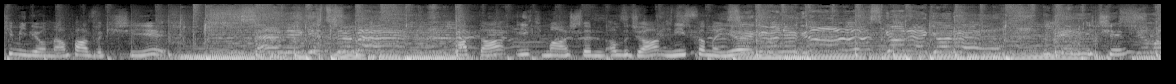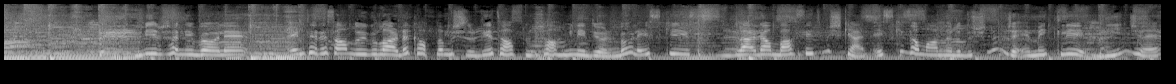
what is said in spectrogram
2 milyondan fazla kişiyi hatta ilk maaşların alacağı Nisan ayı için bir hani böyle enteresan duygular da kaplamıştır diye tahmin, tahmin ediyorum. Böyle eskilerden bahsetmişken eski zamanları düşününce emekli deyince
